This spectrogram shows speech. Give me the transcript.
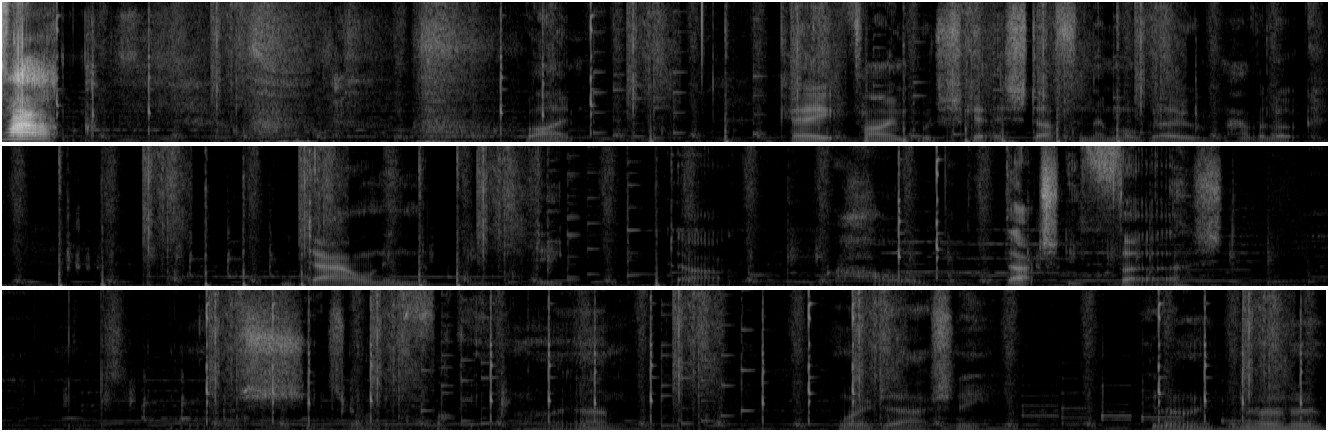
Fuck! Right. Okay, fine. We'll just get this stuff and then we'll go have a look down in the deep dark hole. Actually, first. Oh, shit, right. Fuck it. Alright, um. I do that actually. Did I? No, no.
